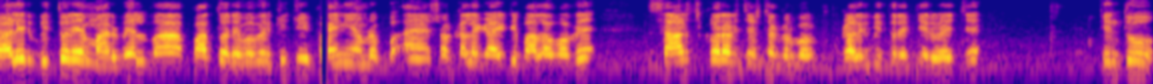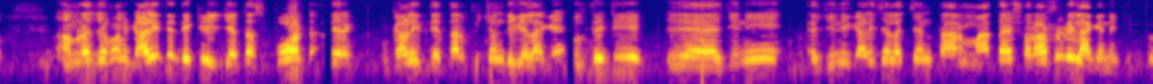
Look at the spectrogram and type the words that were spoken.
গাড়ির ভিতরে মার্বেল বা পাথর এভাবে কিছুই পাইনি। আমরা সকালে গাড়িটি ভালোভাবে সার্চ করার চেষ্টা করব গাড়ির ভিতরে কি রয়েছে। কিন্তু আমরা যখন গাড়িতে দেখি যেটা স্পট গাড়িতে তার পিছন দিকে লাগে প্রতিটি যিনি যিনি গাড়ি চালাচ্ছেন তার মাথায় সরাসরি লাগে না কিন্তু।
